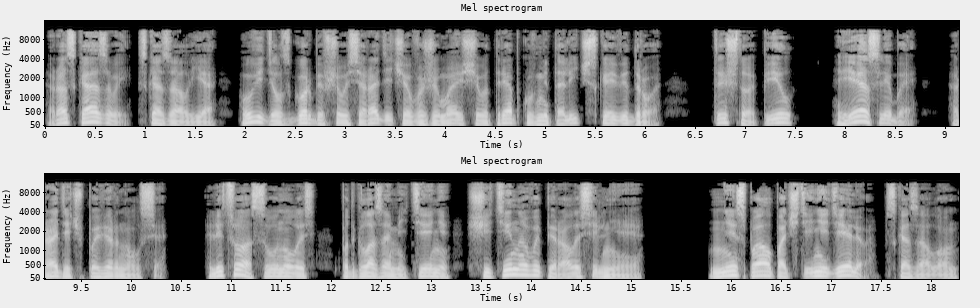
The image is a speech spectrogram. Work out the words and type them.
«Рассказывай», — сказал я. Увидел сгорбившегося Радича, выжимающего тряпку в металлическое ведро. «Ты что, пил?» «Если бы». Радич повернулся. Лицо осунулось, под глазами тени, щетина выпирала сильнее. «Не спал почти неделю», — сказал он,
